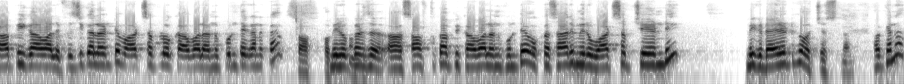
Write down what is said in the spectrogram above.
కాపీ కావాలి. ఫిజికల్ అంటే వాట్సాప్లో కావాలనుకుంటే కనుక సాఫ్ట్ మీరు ఒక సాఫ్ట్ కాపీ కావాలనుకుంటే ఒకసారి మీరు వాట్సాప్ చేయండి. మీకు డైరెక్ట్గా వచ్చేస్తున్నాం ఓకేనా?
